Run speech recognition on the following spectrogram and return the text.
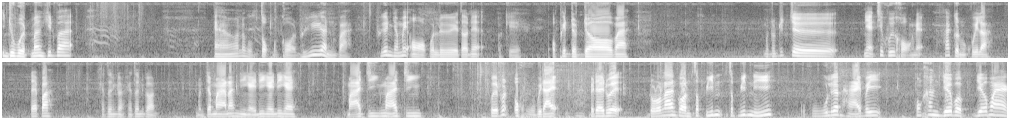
อินโทรเวิร์ดมั้งคิดว่าอ้าวแล้วผมตกมาก่อนเพื่อนว่ะเพื่อนยังไม่ออกมาเลยตอนเนี้ยโอเคเอาเพชรดอมา มันต้องเจอเนี่ยที่คุยของเนี่ยถ้าเกิดผมคุยล่ะ ได้ปะแคนเซิลก่อนแคนเซิลก่อนเหมันจะมานะนี่ไงนี่ไงนี่ไง มาจริงมาจริง เปิดมันโอ้โหไม่ได้ไม่ได้ด้วยโดดลงล่างก่อนสปินสปินหนีโอ้โหเลือดหายไปค่อนข้างเยอะแบบเยอะมาก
